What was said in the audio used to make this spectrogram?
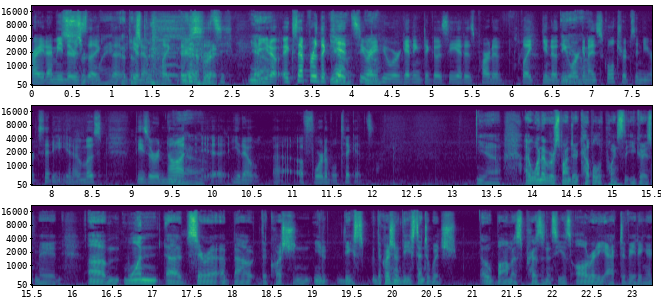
right? I mean, there's Certainly, like the, you know, point. like there's, yeah, right. yeah. you know, except for the kids, yeah, right, yeah. who are getting to go see it as part of like you know the yeah. organized school trips in New York City. You know, most these are not uh, you know uh, affordable tickets. Yeah, I want to respond to a couple of points that you guys made. Um, one, uh, Sarah, about the question, you know, the the question of the extent to which Obama's presidency is already activating a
